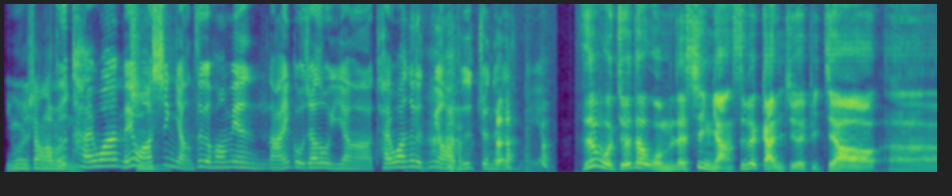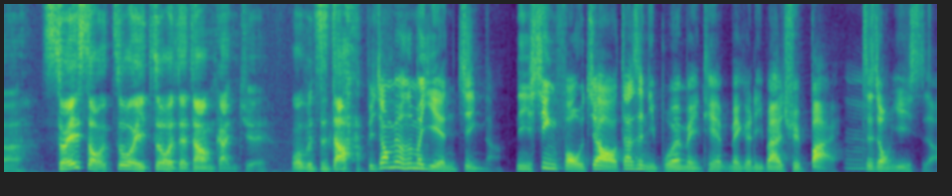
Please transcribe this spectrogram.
因为像他们可是台湾没有啊，信仰这个方面哪一国家都一样啊。台湾那个庙还不是捐的跟什么一样？只是我觉得我们的信仰是不是感觉比较呃随手做一做的那种感觉？我不知道。比较没有那么严谨啊。你信佛教，但是你不会每天每个礼拜去拜，嗯这种意思啊。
